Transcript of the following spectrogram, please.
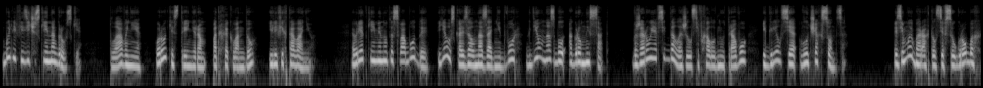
были физические нагрузки, плавание, уроки с тренером под хэквондо или фехтованию. В редкие минуты свободы я ускользал на задний двор, где у нас был огромный сад. В жару я всегда ложился в холодную траву и грелся в лучах солнца. Зимой барахтался в сугробах,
